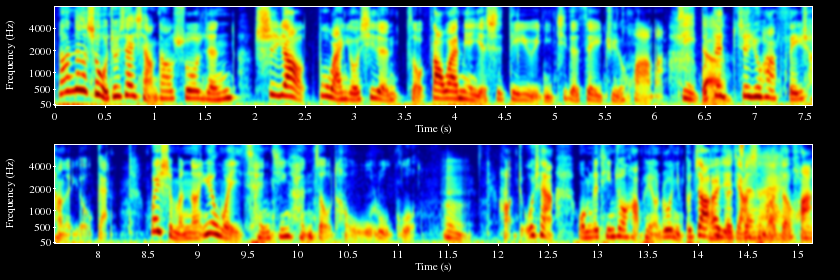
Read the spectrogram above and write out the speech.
然后那个时候我就在想到说，人是要不玩游戏的人走到外面也是地狱。你记得这一句话吗？记得。我对这句话非常的有感。为什么呢？因为我也曾经很走投无路过。嗯，好，我想我们的听众好朋友，如果你不知道二姐讲什么的话。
